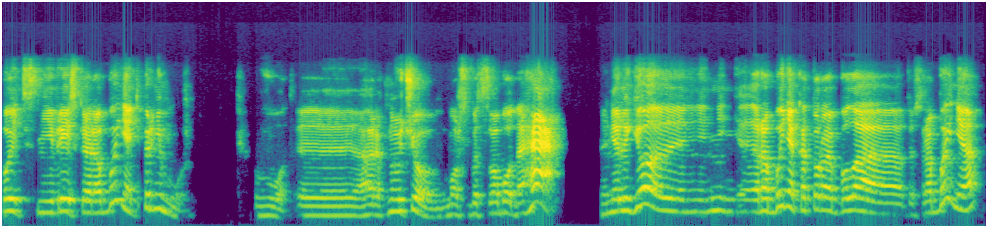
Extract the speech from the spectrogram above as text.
быть с нееврейской рабыней, а теперь не может. Вот. Э, говорят, ну и что, может быть свободно. Ха! Не религио... рабыня, которая была, то есть рабыня,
